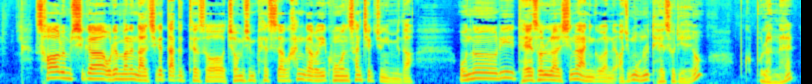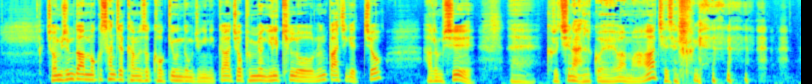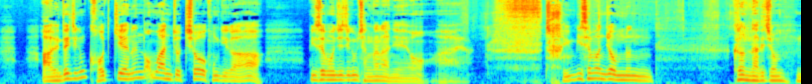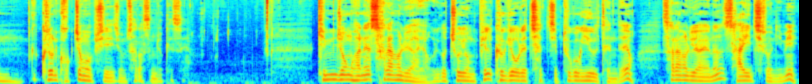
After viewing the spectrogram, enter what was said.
서아름 씨가 오랜만에 날씨가 따뜻해서 점심 패스하고 한가로이 공원 산책 중입니다. 오늘이 대설 날씨는 아닌 것 같네. 아, 지금 오늘 대설이에요? 몰랐네. 점심도 안 먹고 산책하면서 걷기 운동 중이니까 저 분명 1kg는 빠지겠죠? 아름 씨, 네, 그렇지는 않을 거예요, 아마. 제 생각에. 아, 근데 지금 걷기에는 너무 안 좋죠, 공기가. 미세먼지 지금 장난 아니에요. 아유. 참, 미세먼지 없는 그런 날이 좀, 음, 그런 걱정 없이 좀 살았으면 좋겠어요. 김종환의 사랑을 위하여, 그리고 조용필 그 겨울의 찻집 두 곡 이을 텐데요. 사랑을 위하여는 4275님이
